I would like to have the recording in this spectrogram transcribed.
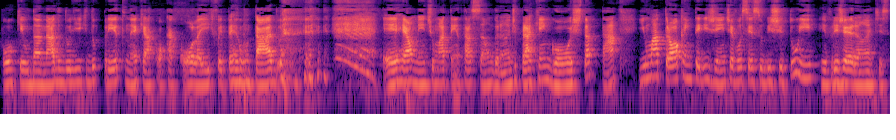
porque o danado do líquido preto, né, que é a Coca-Cola aí que foi perguntado, é realmente uma tentação grande para quem gosta, tá? E uma troca inteligente é você substituir refrigerantes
